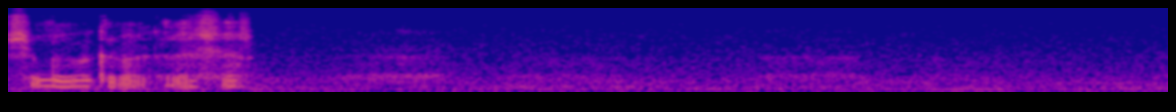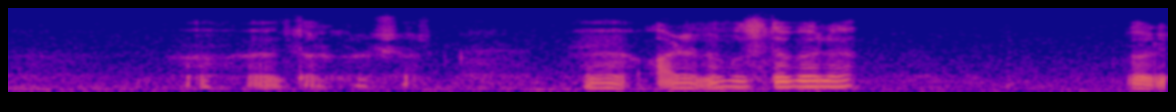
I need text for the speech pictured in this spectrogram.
Şimdi bakın arkadaşlar. Evet arkadaşlar. E, arenamızda böyle böyle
